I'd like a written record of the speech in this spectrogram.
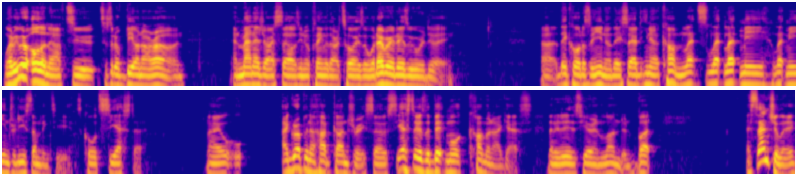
when we were old enough to to sort of be on our own and manage ourselves, you know, playing with our toys or whatever it is we were doing. Uh, they called us you know they said you know come let's let let me let me introduce something to you. It's called siesta. I I grew up in a hot country, so siesta is a bit more common, I guess, than it is here in London. But essentially,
